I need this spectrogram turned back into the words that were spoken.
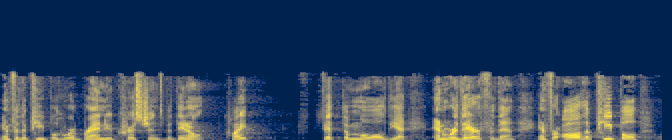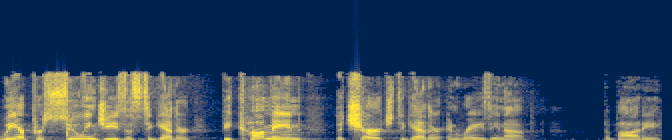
And for the people who are brand new Christians, but they don't quite fit the mold yet, and we're there for them. And for all the people, we are pursuing Jesus together, becoming the church together, and raising up the body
